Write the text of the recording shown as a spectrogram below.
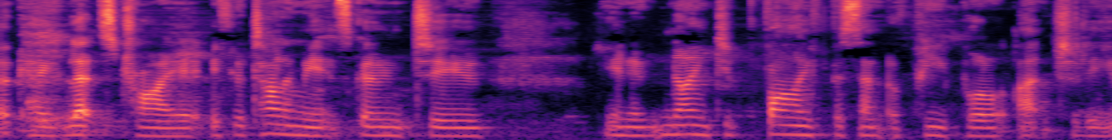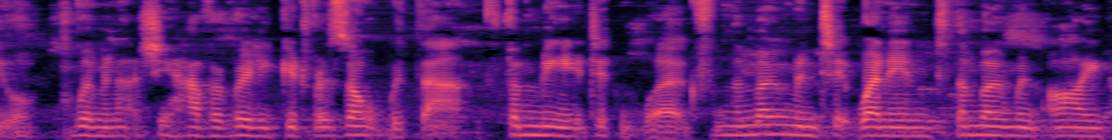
okay let's try it. If you're telling me it's going to you know 95% of people actually or women actually have a really good result with that for me it didn't work. From the moment it went in to the moment i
